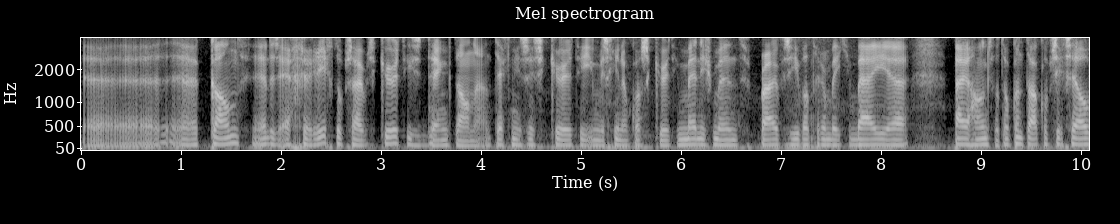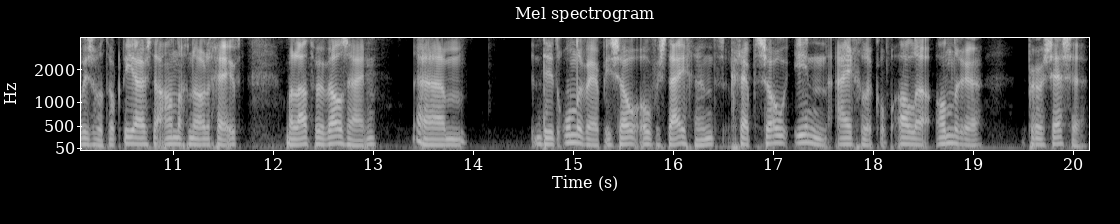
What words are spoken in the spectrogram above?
uh, kant. Hè, dus echt gericht op cybersecurity. Dus denk dan aan technische security, misschien ook wel security management, privacy, wat er een beetje bij, bij hangt. Wat ook een tak op zichzelf is, wat ook de juiste aandacht nodig heeft. Maar laten we wel zijn. Um, dit onderwerp is zo overstijgend, grijpt zo in eigenlijk op alle andere processen,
